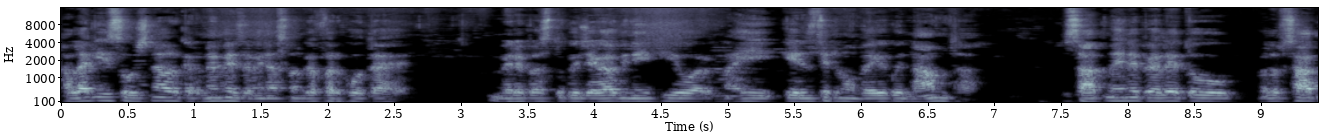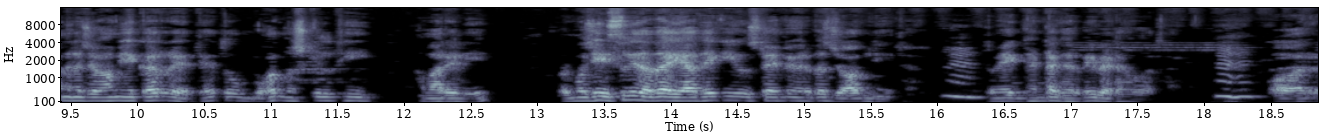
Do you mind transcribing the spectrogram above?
हालाँकि सोचना और करने में ज़मीन आसमान का फ़र्क होता है। मेरे पास तो कोई जगह भी नहीं थी और ना ही केडेंस थिएटर मुंबई का कोई नाम था। सात महीने पहले तो मतलब सात महीने जब हम ये कर रहे थे तो बहुत मुश्किल थी हमारे लिए। और मुझे इसलिए ज़्यादा याद है कि उस टाइम पे मेरे पास जॉब नहीं था। हम्म। तो मैं एक घंटा घर पे ही बैठा हुआ था। हम्म और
